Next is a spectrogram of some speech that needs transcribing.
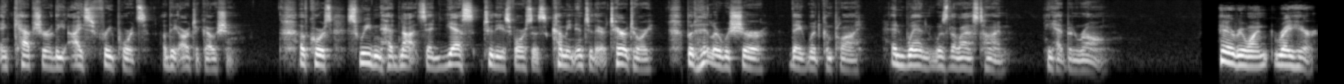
and capture the ice free ports of the Arctic Ocean. Of course, Sweden had not said yes to these forces coming into their territory, but Hitler was sure they would comply. And when was the last time he had been wrong? Hey everyone, Ray here.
